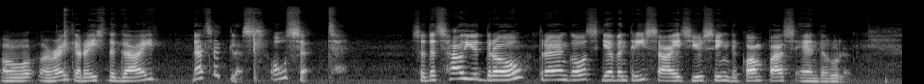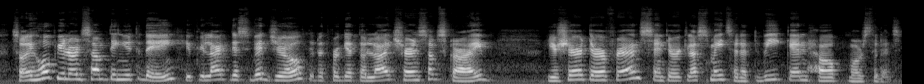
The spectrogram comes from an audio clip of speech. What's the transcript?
Oh, Alright, erase the guide. That's it, class. All set. So that's how you draw triangles given three sides using the compass and the ruler. So I hope you learned something new today. If you like this video, do not forget to like, share, and subscribe. You share to your friends and to your classmates so that we can help more students.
